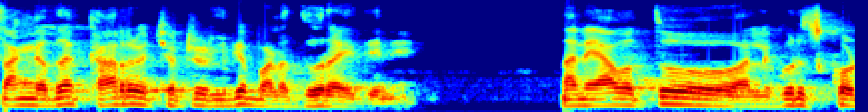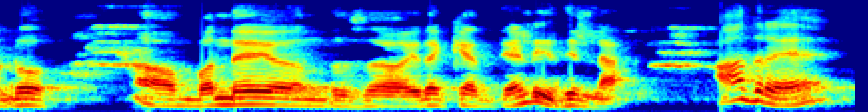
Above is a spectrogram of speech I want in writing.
ಸಂಘದ ಕಾರ್ಯ ಚಟುವಟಿಕೆ ಭಾಳ ದೂರ ಇದ್ದೀನಿ. ನಾನು ಯಾವತ್ತೂ ಅಲ್ಲಿ ಗುರುಸ್ಕೊಂಡು ಬಂದೇ ಒಂದು ಇದಕ್ಕೆ ಅಂತೇಳಿ ಇದಿಲ್ಲ. ಆದರೆ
